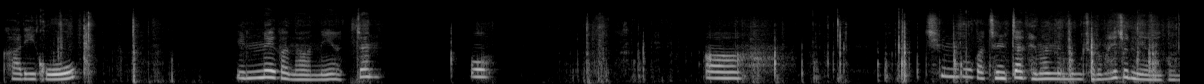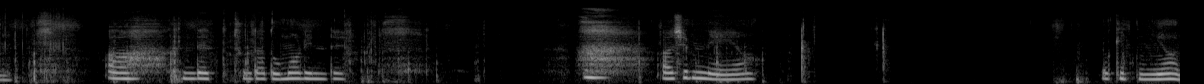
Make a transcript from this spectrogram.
가리고 인내가 나왔네요. 짠! 어? 아, 친구가 진짜 대만 램봉처럼 해줬네요, 이거는. 아, 근데 둘다 노멀인데. 하, 아쉽네요. 여기 보면,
